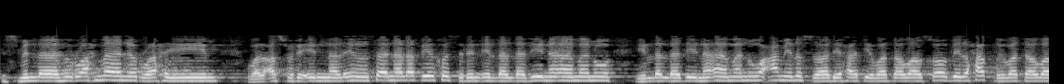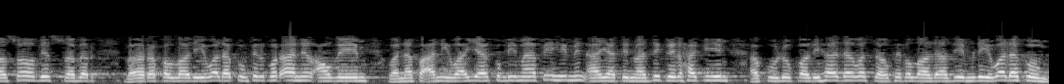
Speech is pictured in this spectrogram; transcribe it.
Bismillahirrahmanirrahim. والعصر إن الإنسان لفي خسر إلا الذين آمنوا إلا الذين آمنوا وعملوا الصالحات وتواصوا بالحق وتواصوا بالصبر. بارك الله لي ولكم في القرآن العظيم ونفعني وإياكم بما فيه من آيات وذكر الحكيم. أقول قولي هذا واستغفر الله العظيم لي ولكم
